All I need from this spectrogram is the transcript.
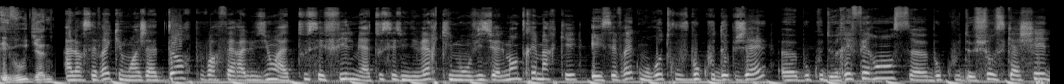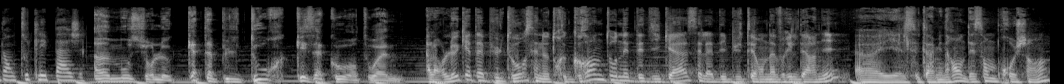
Et vous, Diane? Alors c'est vrai que moi j'adore pouvoir faire allusion à tous ces films et à tous ces univers qui m'ont visuellement très marqué. Et c'est vrai qu'on retrouve beaucoup d'objets, euh, beaucoup de références, euh, beaucoup de choses cachées dans toutes les pages. Un mot sur le catapultour Kezako, Antoine. Alors le Catapultour, c'est notre grande tournée de dédicaces. Elle a débuté en avril dernier euh, et elle se terminera en décembre prochain.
